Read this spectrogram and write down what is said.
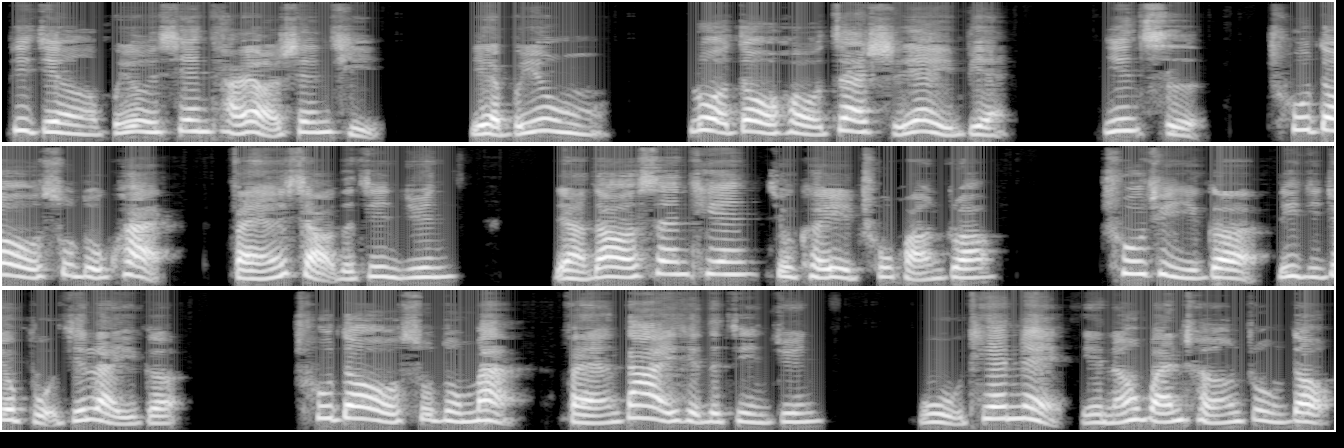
毕竟不用先调养身体，也不用落豆后再实验一遍，因此出豆速度快、反应小的进军，两到三天就可以出黄装。出去一个，立即就补进来一个。出豆速度慢、反应大一些的进军，五天内也能完成种豆，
